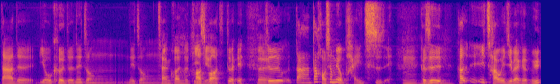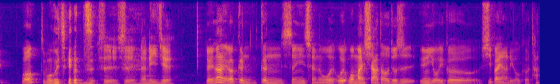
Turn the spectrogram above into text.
大家的游客的那种那种参观的 hotspot，对，对就是大家他好像没有排斥哎，嗯，可是他一查维基百科，咦，哦，怎么会这样子？是是能理解，对，那有更更深一层的，我我我蛮吓到的，就是因为有一个西班牙的游客，他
